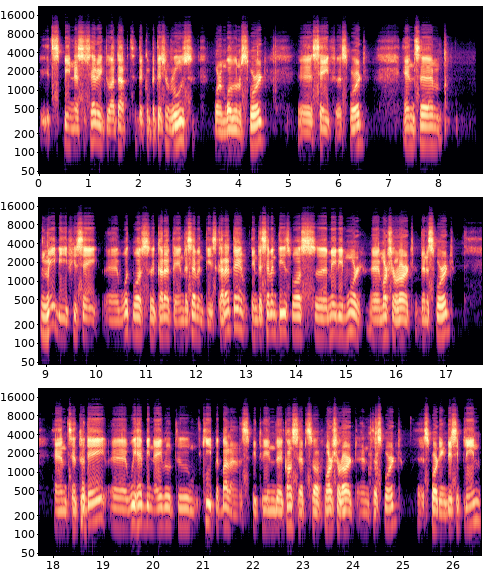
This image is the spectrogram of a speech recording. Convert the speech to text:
it's been necessary to adapt the competition rules for a modern sport, uh, safe sport, and um, maybe if you say uh, what was uh, karate in the 70s karate in the 70s was uh, maybe more uh, martial art than a sport. And uh, today uh, we have been able to keep a balance between the concepts of martial art and sport sporting discipline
